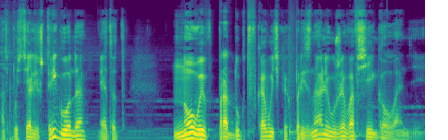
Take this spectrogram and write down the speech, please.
А спустя лишь три года этот новый продукт в кавычках признали уже во всей Голландии.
